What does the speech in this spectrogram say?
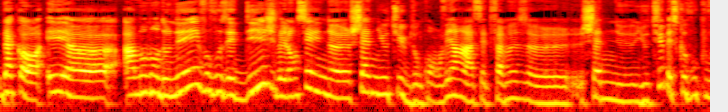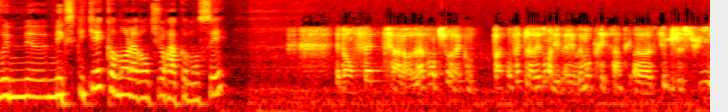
D'accord. Et euh, à un moment donné, vous vous êtes dit, je vais lancer une chaîne YouTube. Donc on revient à cette fameuse euh, chaîne YouTube. Est-ce que vous pouvez m'expliquer comment l'aventure a commencé? Eh ben, en fait, alors l'aventure, en fait, la raison, elle est, vraiment très simple. Euh, c'est que je suis,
